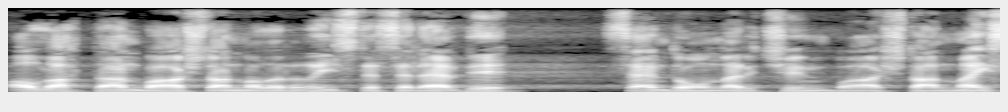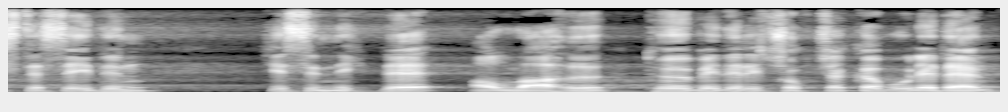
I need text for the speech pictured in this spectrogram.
Allah'tan bağışlanmalarını isteselerdi, sen de onlar için bağışlanma isteseydin, kesinlikle Allah'ı tövbeleri çokça kabul eden,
